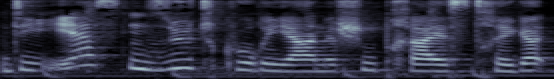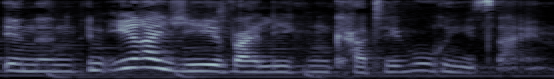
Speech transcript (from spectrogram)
die ersten südkoreanischen PreisträgerInnen in ihrer jeweiligen Kategorie sein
